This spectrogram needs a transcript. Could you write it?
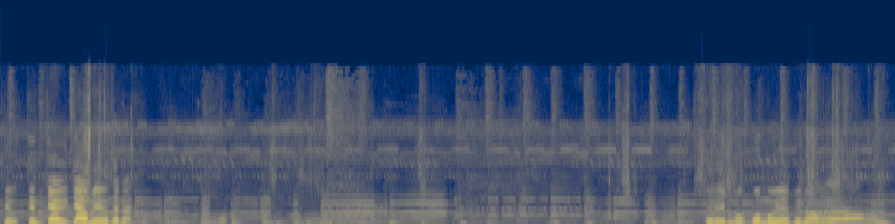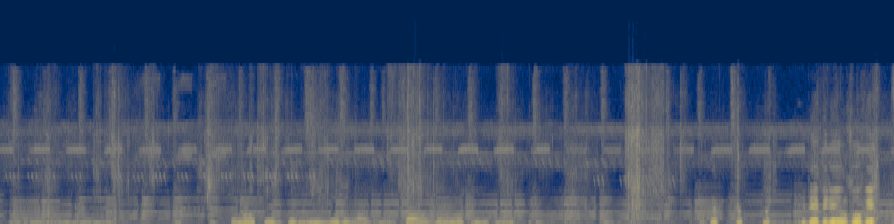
เดี๋ยวเต้นจากเจ้ามายังสั่นน่ะจะได้หมกบ่มือเนี่ยพี่น้องเอ้ยจะงูปีกเป็นงูได้หลายถึงสร้างเสียงงูปีกนี่พี่ได้พี่ได้ยังสู้พี่นี่พี่น้อง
